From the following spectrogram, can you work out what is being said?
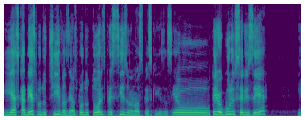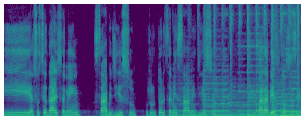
E as cadeias produtivas, né, os produtores precisam das nossas pesquisas. Eu tenho orgulho de ser IZ e a sociedade também sabe disso, os produtores também sabem disso. E parabéns para o nosso Zé.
